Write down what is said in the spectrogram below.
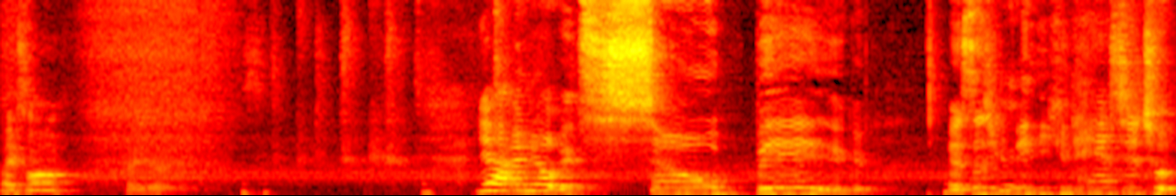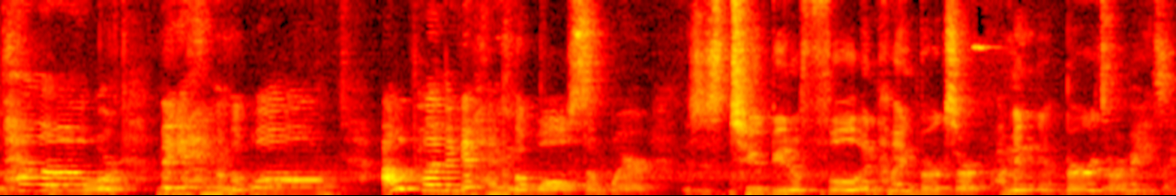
Thanks, mom. There you go. Yeah, I know it's so big. And it says you can you can hand it to a pillow or make it hang on the wall. I would probably make it hang on the wall somewhere. This is too beautiful, and hummingbirds are hummingbirds are amazing.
